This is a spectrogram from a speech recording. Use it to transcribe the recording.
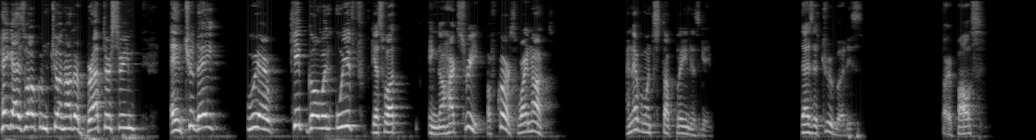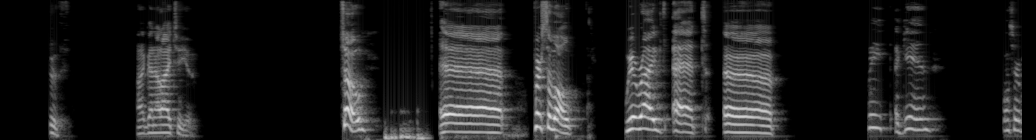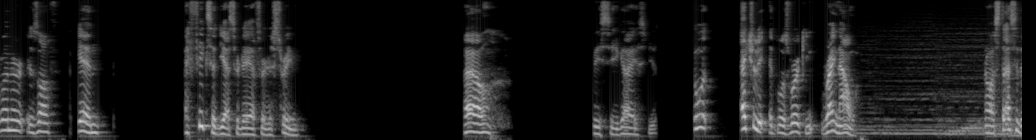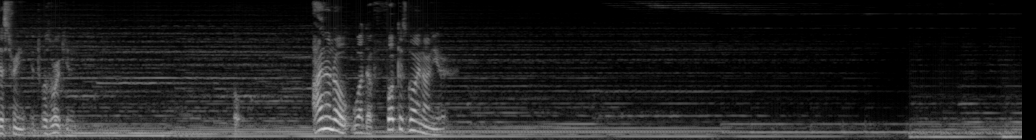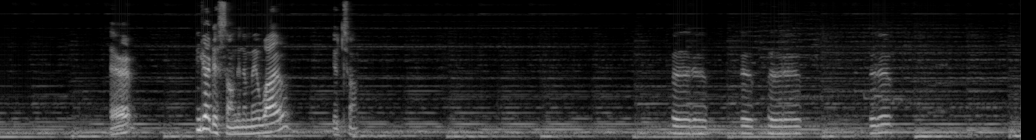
Hey guys, welcome to another Braptor stream. And today we are keep going with guess what? Kingdom Hearts 3. Of course, why not? I never want to stop playing this game. That's the truth, buddies. Sorry, pause. Truth. I'm not gonna lie to you. So, uh, first of all, we arrived at uh, wait again sponsor banner is off again. I fixed it yesterday after the stream. Well, let me see, guys. It was, actually, it was working right now. I was testing the stream, it was working. Oh, I don't know what the fuck is going on here. There. Enjoy this song in a meanwhile. Good song.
